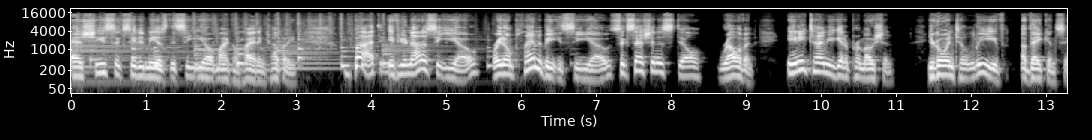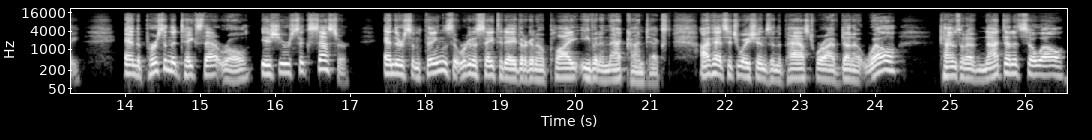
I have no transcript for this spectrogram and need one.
as she succeeded me as the CEO of Michael Hyatt and Company. But if you're not a CEO or you don't plan to be a CEO, succession is still relevant. Anytime you get a promotion, you're going to leave a vacancy. And the person that takes that role is your successor. And there's some things that we're going to say today that are going to apply even in that context. I've had situations in the past where I've done it well, times when I've not done it so well.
